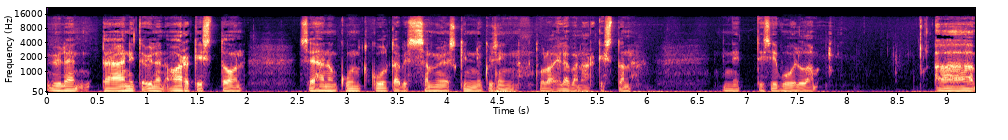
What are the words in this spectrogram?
Ylen, tämä äänite Ylen arkistoon. Sehän on kuultavissa myöskin nykyisin tuolla Elävän arkiston nettisivuilla. Ää,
